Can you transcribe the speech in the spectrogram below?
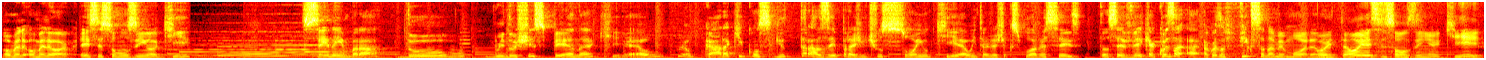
Ou, me ou melhor, esse sonzinho aqui sem lembrar do Windows XP, né? Que é o, é o cara que conseguiu trazer pra gente o sonho que é o Internet Explorer 6. Então você vê que a coisa, a coisa fixa na memória, né? Ou então esse sonzinho aqui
